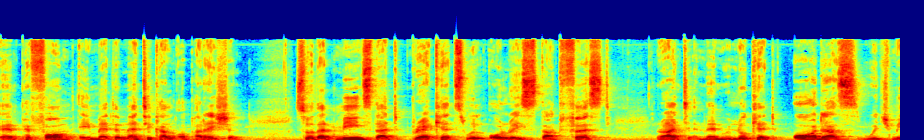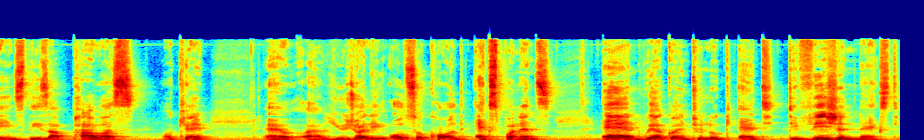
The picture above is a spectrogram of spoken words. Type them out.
uh, perform a mathematical operation. So that means that brackets will always start first, right? And then we look at orders, which means these are powers, okay? Uh, uh, usually also called exponents. And we are going to look at division next.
